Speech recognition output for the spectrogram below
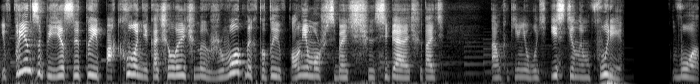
И в принципе, если ты поклонник очеловеченных животных, то ты вполне можешь себя, себя считать там каким-нибудь истинным фури. Вот.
